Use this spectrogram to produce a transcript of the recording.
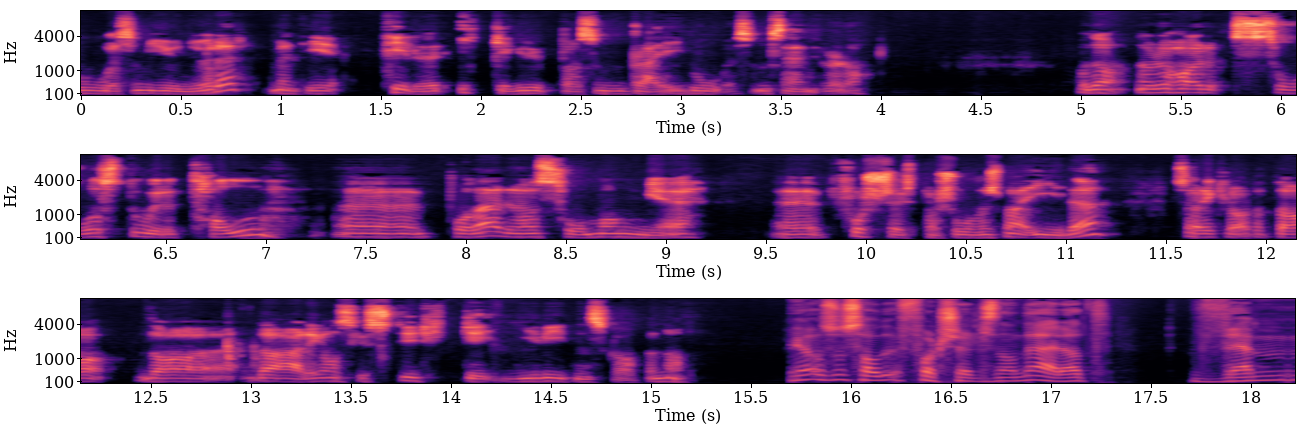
gode som juniorer, men de tilhører ikke gruppa som ble gode som seniorer. Da. Og da, når du har så store tall eh, på det, du har så mange eh, forsøkspersoner som er i det, så er det klart at da, da, da er det ganske styrke i vitenskapen. Da. Ja, og så sa du Fortsettelsen av det er at hvem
